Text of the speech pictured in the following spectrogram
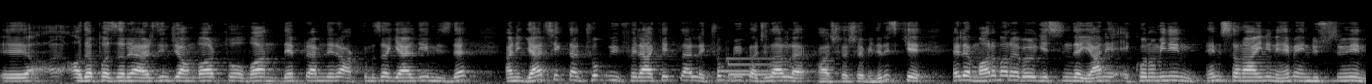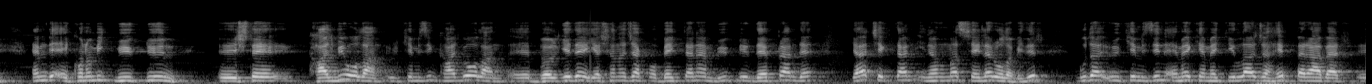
e, Adapazarı, Erzincan, Varto, Van depremleri aklımıza geldiğimizde hani gerçekten çok büyük felaketlerle, çok büyük acılarla karşılaşabiliriz ki hele Marmara bölgesinde yani ekonominin hem sanayinin hem endüstrinin hem de ekonomik büyüklüğün işte kalbi olan, ülkemizin kalbi olan e, bölgede yaşanacak o beklenen büyük bir depremde gerçekten inanılmaz şeyler olabilir. Bu da ülkemizin emek emek yıllarca hep beraber e,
